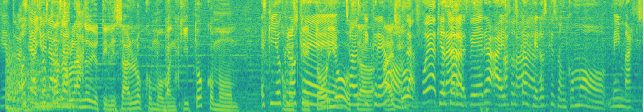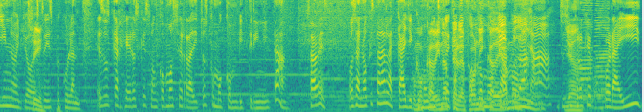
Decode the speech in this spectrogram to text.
Mientras O se sea, yo ¿Estás hablando de utilizarlo como banquito, como... Es que yo como creo que, escritorio, o ¿sabes sea, qué creo? ¿a eso? O sea, fue que se refiere a esos Ajá. cajeros que son como, me imagino yo, Sí. estoy especulando, esos cajeros que son como cerraditos, como con vitrinita, ¿sabes? O sea, no que están a la calle, Como como, cabina de telefónica, como digamos. cabina. Entonces yo creo que por ahí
